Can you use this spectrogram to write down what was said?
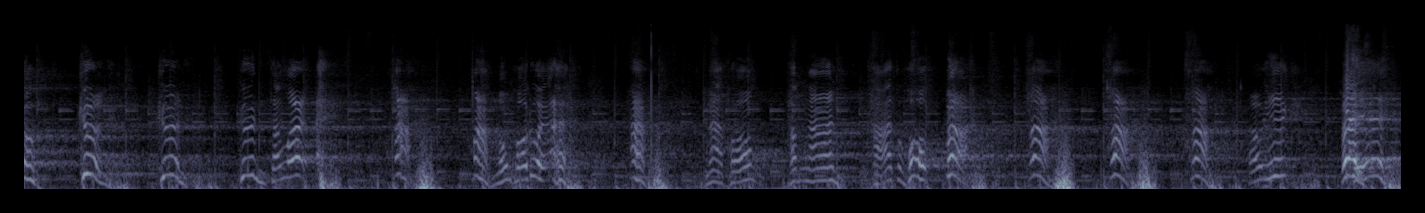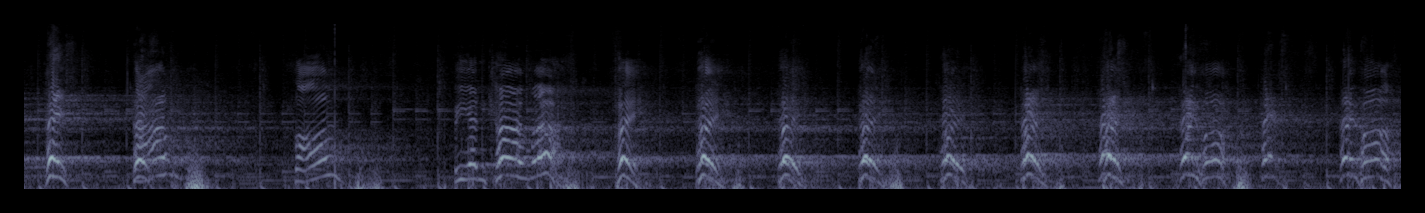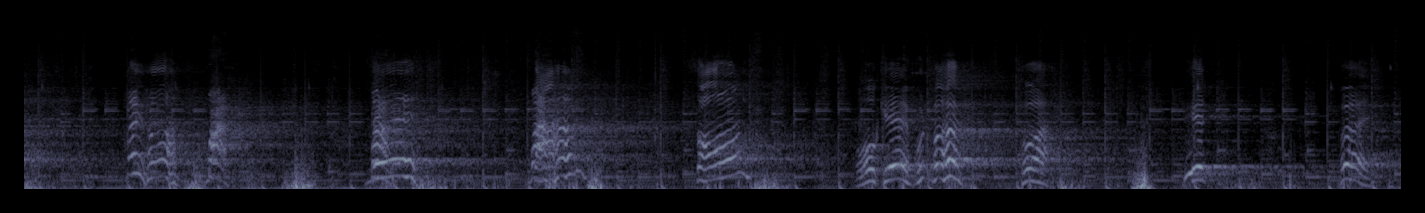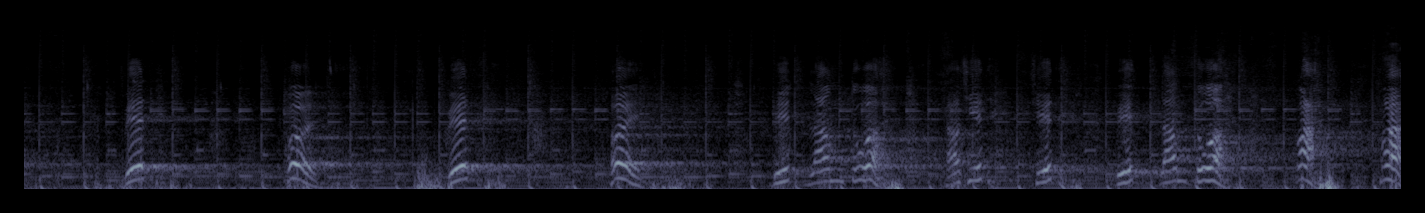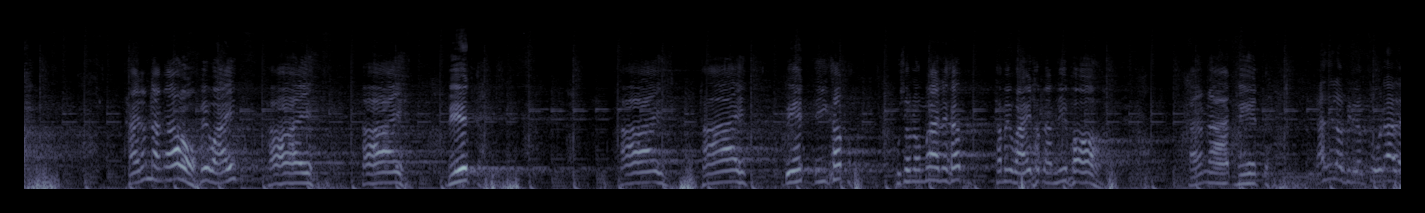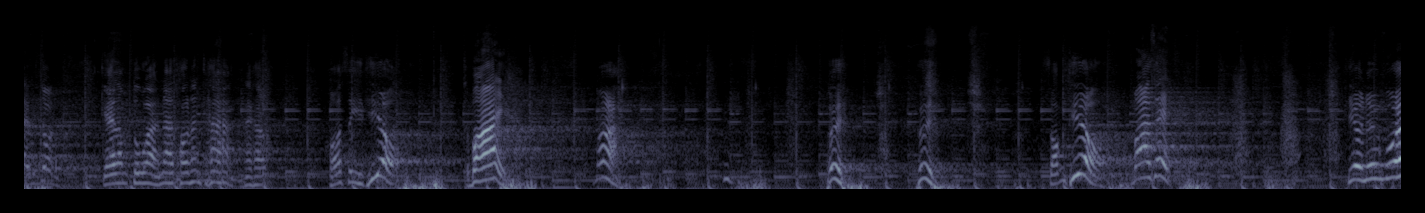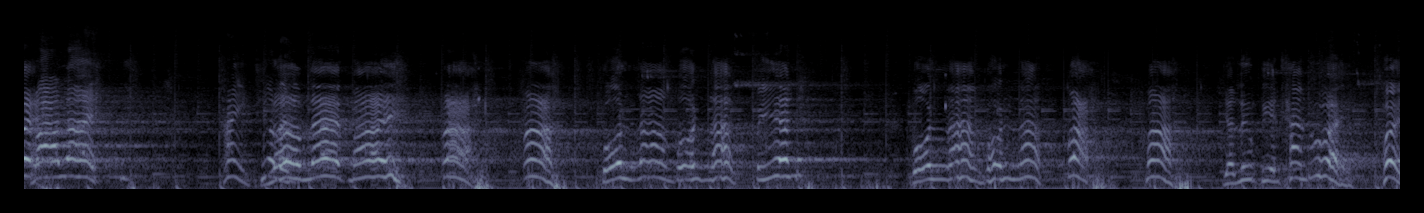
ขึ้นขึ้นขึ้นสั่งไว้อะมาลงคอด้วยอะอะ หน้าท้องทำงาน ขาสะโพกมามามามาเอาอีกเฮ้ยสี่เฮ้ยเฮ้ยสามสองเปลี่ยนข้างมาเฮ้ยเฮ้ยเฮ้ยเฮ้ยเฮ้ยเฮ้ย เคพุทธเพิ่มพัวบิดเฮ้ยบิดเฮ้ยบิดเฮ้ยบิดลำตัวเท้าชิดชิดบิดลำตัวมามาถ่ายน้ำหนักเอาไม่ไหวถ่ายถ่ายบิดถ่ายถ่ายบิดดีครับผู้ชมทางบ้านนะครับถ้าไม่ไหวทำแบบนี้พอ ถ่ายน้ำหนักบิดการที่เราบิดลำตัวได้แหละพี่ต้นแกลำตัวหน้าท้องทั้งข้างนะครับ ขอสี่เที่ยว สบาย มา เฮ้ย เฮ้ยสองเที่ยว มาสิ เที่ยวหนึ่งบ้วยมาเลย ให้เที่ยวเลยเริ่มแรกไหมมามาบนล่างบนล่างเปลี่ยน บนล่างบนล่างมามาอย่าลืมเปลี่ยนข้างด้วย เฮ้ย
